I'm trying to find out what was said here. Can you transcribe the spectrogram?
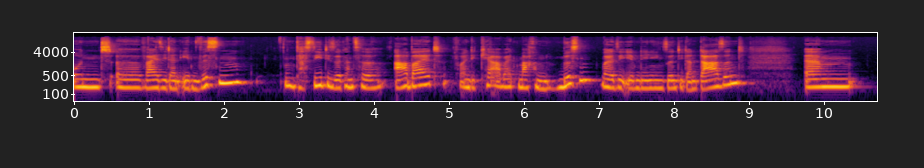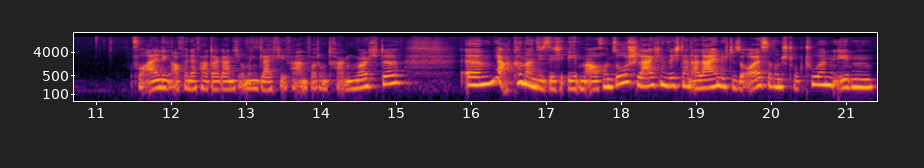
und äh, weil sie dann eben wissen, dass sie diese ganze Arbeit, vor allem die Care-Arbeit machen müssen, weil sie eben diejenigen sind, die dann da sind. Ähm, vor allen Dingen auch, wenn der Vater gar nicht unbedingt gleich viel Verantwortung tragen möchte. Ähm, ja, kümmern sie sich eben auch. Und so schleichen sich dann allein durch diese äußeren Strukturen eben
